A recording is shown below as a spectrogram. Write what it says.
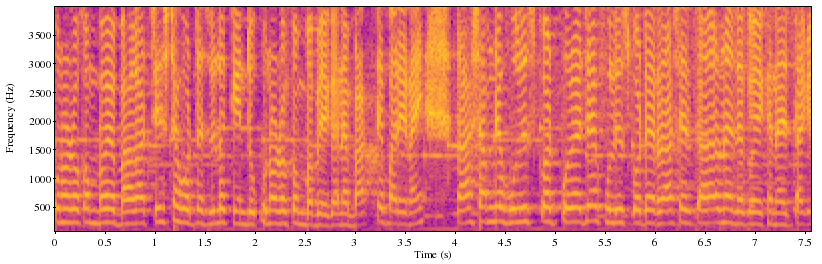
কোনো রকমভাবে ভাগার চেষ্টা করতেছিল, কিন্তু কোনো রকমভাবে এখানে ভাগতে পারে নাই। তার সামনে ফুল স্কোয়াড পড়ে যায়। ফুল স্কোয়াডের রাশের কারণে দেখো, এখানে তাকে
